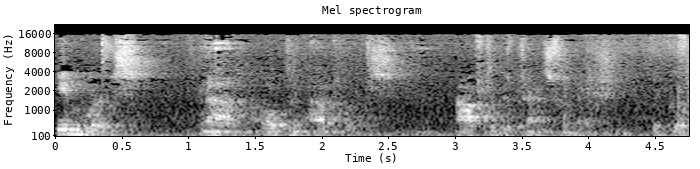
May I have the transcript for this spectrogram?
inwards, now open outwards after the transformation. Because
